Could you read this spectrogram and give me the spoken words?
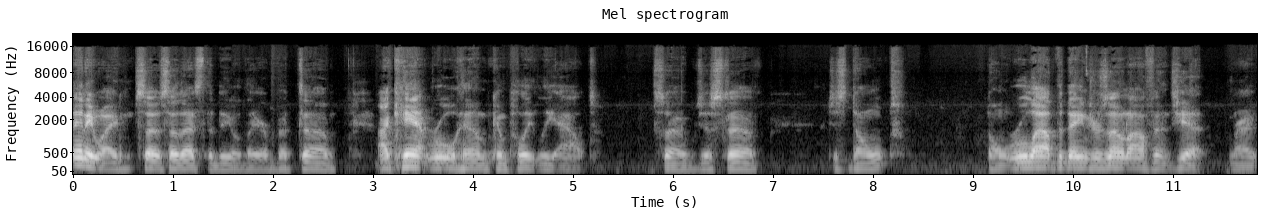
anyway, so so that's the deal there. But um I can't rule him completely out. So just uh just don't don't rule out the danger zone offense yet, right?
